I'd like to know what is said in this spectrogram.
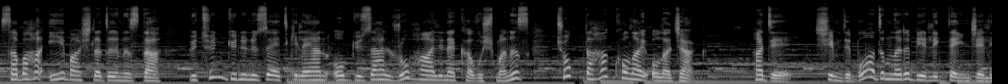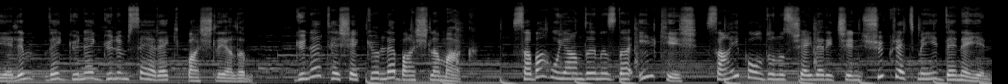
Sabaha iyi başladığınızda bütün gününüzü etkileyen o güzel ruh haline kavuşmanız çok daha kolay olacak. Hadi şimdi bu adımları birlikte inceleyelim ve güne gülümseyerek başlayalım. Güne teşekkürle başlamak. Sabah uyandığınızda ilk iş, sahip olduğunuz şeyler için şükretmeyi deneyin.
